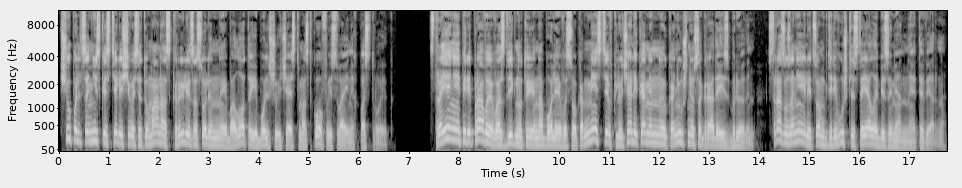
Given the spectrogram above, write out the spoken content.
Щупальца низко стелящегося тумана скрыли засоленные болота и большую часть мостков и свайных построек. Строения переправы, воздвигнутые на более высоком месте, включали каменную конюшню с оградой из бревен. Сразу за ней лицом к деревушке стояла безымянная таверна.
